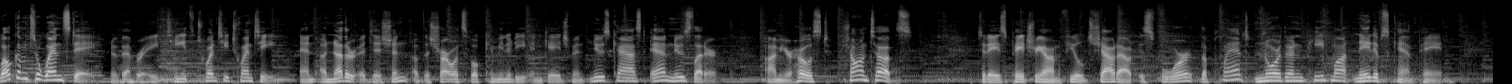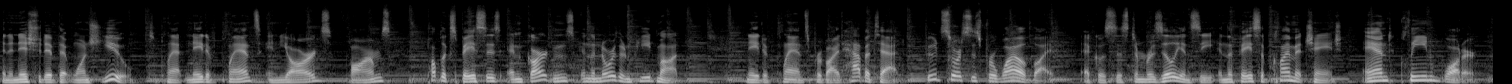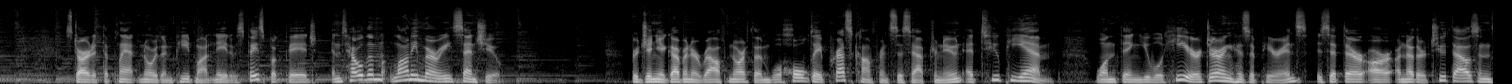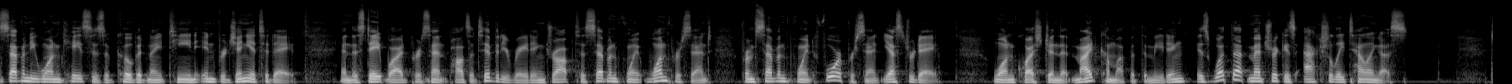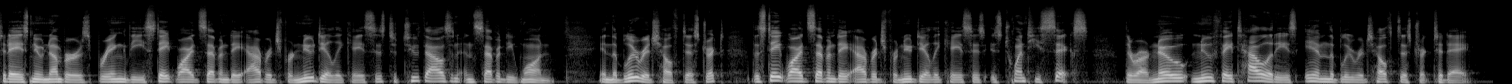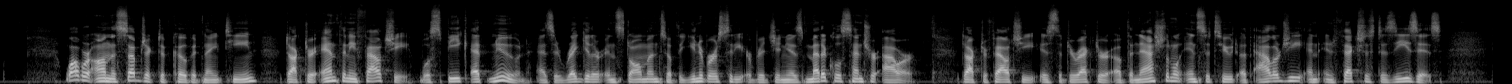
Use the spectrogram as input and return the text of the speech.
Welcome to Wednesday, November 18th, 2020, and another edition of the Charlottesville Community Engagement Newscast and Newsletter. I'm your host, Sean Tubbs. Today's Patreon fueled shoutout is for the Plant Northern Piedmont Natives campaign, an initiative that wants you to plant native plants in yards, farms, public spaces, and gardens in the northern Piedmont. Native plants provide habitat, food sources for wildlife, ecosystem resiliency in the face of climate change, and clean water. Start at the Plant Northern Piedmont Natives Facebook page and tell them Lonnie Murray sent you. Virginia Governor Ralph Northam will hold a press conference this afternoon at 2 p.m. One thing you will hear during his appearance is that there are another 2,071 cases of COVID 19 in Virginia today, and the statewide percent positivity rating dropped to 7.1% from 7.4% yesterday. One question that might come up at the meeting is what that metric is actually telling us. Today's new numbers bring the statewide seven day average for new daily cases to 2,071. In the Blue Ridge Health District, the statewide seven day average for new daily cases is 26. There are no new fatalities in the Blue Ridge Health District today. While we're on the subject of COVID 19, Dr. Anthony Fauci will speak at noon as a regular installment of the University of Virginia's Medical Center Hour. Dr. Fauci is the director of the National Institute of Allergy and Infectious Diseases.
